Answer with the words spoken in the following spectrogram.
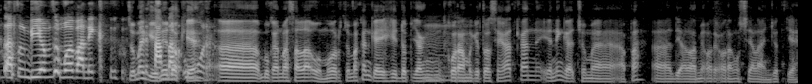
langsung diam semua panik. Cuma gini Bertambah dok ya, umur. eh, bukan masalah umur, cuma kan gaya hidup yang Hmm. kurang begitu sehat kan ini nggak cuma apa eh, dialami oleh orang usia lanjut ya.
